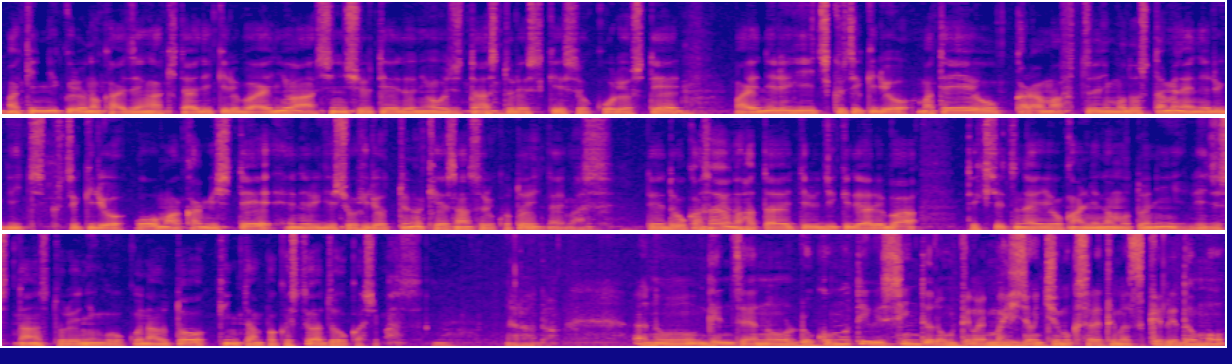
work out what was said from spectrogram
まあ、筋肉量の改善が期待できる場合には侵襲程度に応じたストレスケースを考慮してまあ、エネルギー蓄積量、まあ、低用からまあ普通に戻すためのエネルギー蓄積量をまあ加味してエネルギー消費量っていうのを計算することになります。で同化作用の働いている時期であれば適切な栄養管理のもとにレジスタンストレーニングを行うと筋タンパク質が増加します。なるほどあの現在あのロコモティブシンドロームというのがまあ非常に注目されてますけれども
